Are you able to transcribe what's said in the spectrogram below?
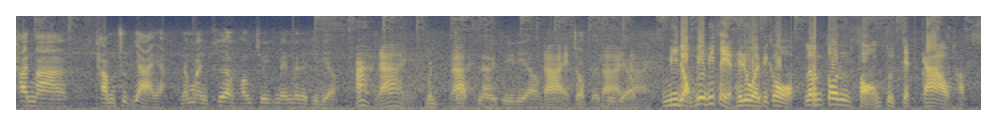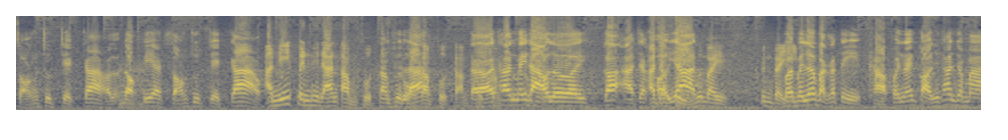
ท่านมาทำชุดใหญ่อะน้ำมันเครื่องพร้อมทรีทเมนต์ไปเลยทีเดียว อะได้มันจได้บเลยทีเดียวได้จบเลยทีเดียว ไมีดอกเบี้ยพิเศษให้ด้วยพี่โก้เริ่มต้น 2.79 ครับ 2.79ดอกเบี้ย 2.79 อันนี้เป็นเพดานต่ำสุดต่ำสุดแล้วต่ำสุดต่ำสุดแต่ถ้าท่านไม่ดาวน์เลย ก็อาจจะอาจขอจะอนุสูงญาตขึ้นไป ขึ้นไปมันเป็นอีกเรื่องปกติครับเพราะฉะนั้นก่อนที่ท่านจะมา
